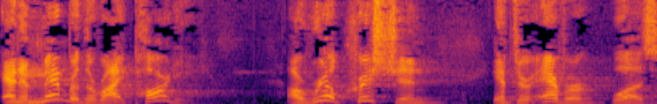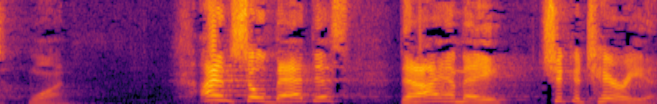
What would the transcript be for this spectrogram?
and a member of the right party, a real Christian if there ever was one. I am so Baptist that I am a chicketarian.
